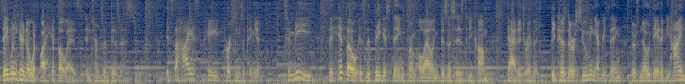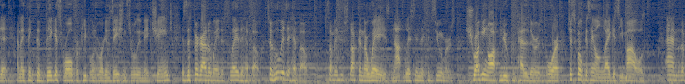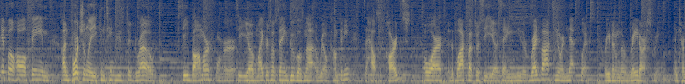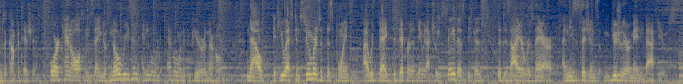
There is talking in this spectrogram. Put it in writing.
Does anyone here know what a hippo is in terms of business? It's the highest paid person's opinion. To me, the hippo is the biggest thing from allowing businesses to become data-driven because they're assuming everything, there's no data behind it, and I think the biggest role for people in organizations to really make change is to figure out a way to slay the hippo. So who is a hippo? Somebody who's stuck in their ways, not listening to consumers, shrugging off new competitors, or just focusing on legacy models. And the Hippo Hall of Fame, unfortunately, continues to grow. Steve Ballmer, former CEO of Microsoft, saying Google's not a real company, it's a house of cards. Or the Blockbuster CEO saying neither Redbox nor Netflix are even on the radar screen in terms of competition. Or Ken Olsen saying there's no reason anyone would ever want a computer in their home. Now, if you ask consumers at this point, I would beg to differ that they would actually say this because the desire was there, and these decisions usually are made in vacuums.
